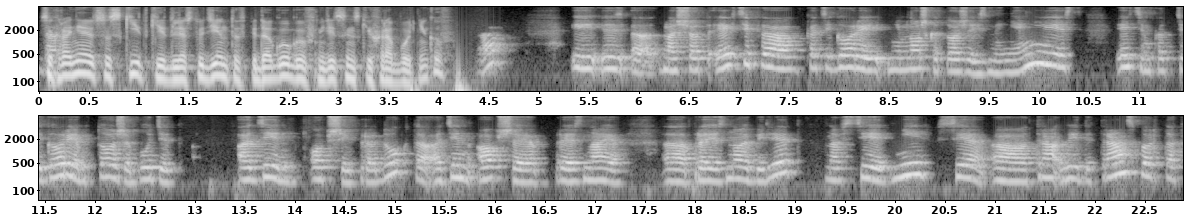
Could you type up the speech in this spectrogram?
Сохраняются да. скидки для студентов, педагогов, медицинских работников. Да. И, и э, насчет этих э, категорий немножко тоже изменения есть. Этим категориям тоже будет один общий продукт, один общий проездной, э, проездной билет – на все дни, все э, виды транспорта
